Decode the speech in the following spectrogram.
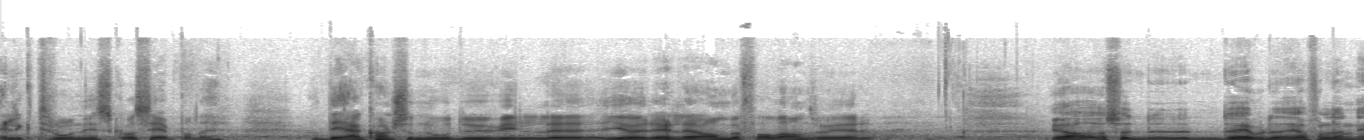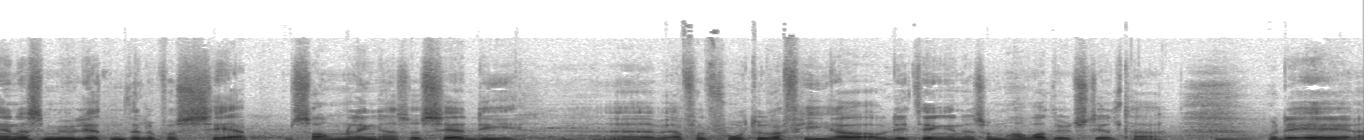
elektronisk og se på det. Og Det er kanskje noe du vil eh, gjøre, eller anbefale andre å gjøre? Ja, altså det er jo iallfall den eneste muligheten til å få se samling, altså se de, eh, i hvert fall fotografier av de tingene som har vært utstilt her. Og det er,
